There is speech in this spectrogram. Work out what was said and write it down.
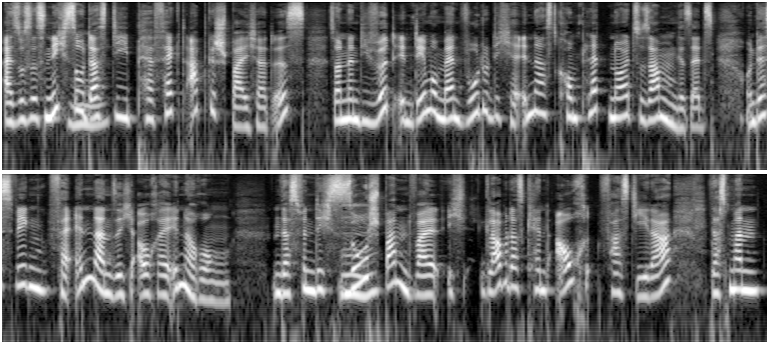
Also es ist nicht so, dass die perfekt abgespeichert ist, sondern die wird in dem Moment, wo du dich erinnerst, komplett neu zusammengesetzt. Und deswegen verändern sich auch Erinnerungen. Und das finde ich so spannend, weil ich glaube, das kennt auch fast jeder, dass man,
